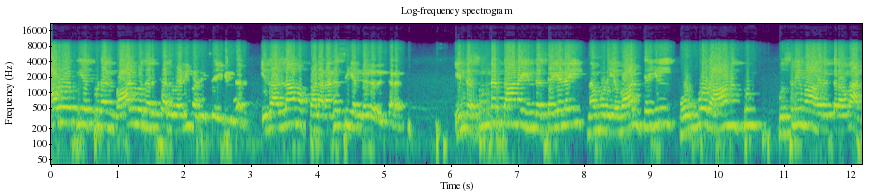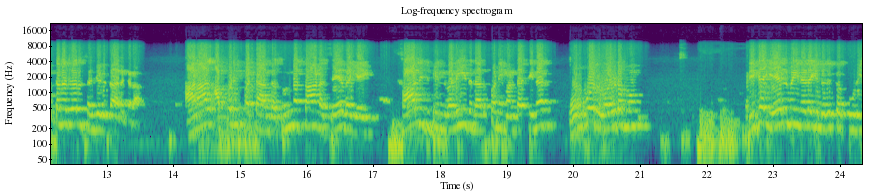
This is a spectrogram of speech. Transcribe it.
ஆரோக்கியத்துடன் வாழ்வதற்கு அது வழிவகை செய்கின்றது. இது அல்லாம பல ரகசியங்கள் இருக்கிறது. இந்த சுண்ணத்தான இந்த செயலை நம்முடைய வாழ்க்கையில் ஒவ்வொரு ஆணுக்கும் முஸ்லீமாக இருக்கிறவங்க அத்தனை பேரும் செஞ்சுட்டு தான் இருக்கிறார் ஆனால் அப்படிப்பட்ட அந்த சுண்ணத்தான சேவையை காலிஜ் பின் வலீத் நற்பணி மன்றத்தினர் ஒவ்வொரு வருடமும் மிக ஏழ்மை நிலையில் இருக்கக்கூடிய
